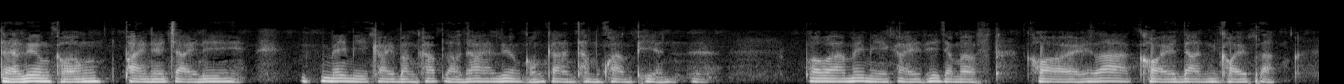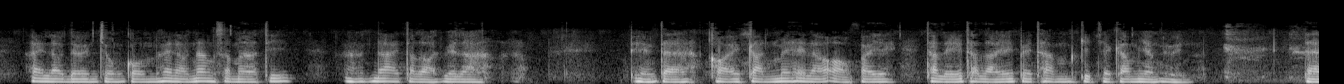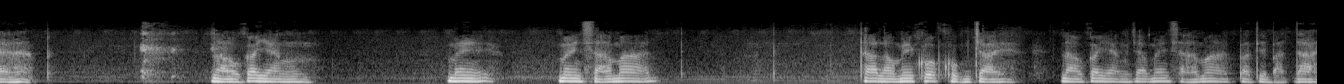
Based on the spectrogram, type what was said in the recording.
แต่เรื่องของภายในใจนี้ไม่มีใครบังคับเราได้เรื่องของการทำความเพียรเพราะว่าไม่มีใครที่จะมาคอยลากคอยดันคอยผลัก ให้เราเดินจงกรมให้เรานั่งสมาธิได้ตลอดเวลา เพียงแต่คอยกันไม่ให้เราออกไปทะเลทลายไปทำกิจกรรมอย่างอื่น แต่เราก็ยังไม่ไม่สามารถ ถ้าเราไม่ควบคุมใจ เราก็ยังจะไม่สามารถปฏิบัติได้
